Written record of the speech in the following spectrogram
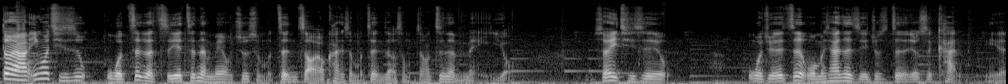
对啊，因为其实我这个职业真的没有就什么证照要看什么证照什么证照，真的没有。所以其实，我觉得这我们现在这职业就是真的就是看你的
